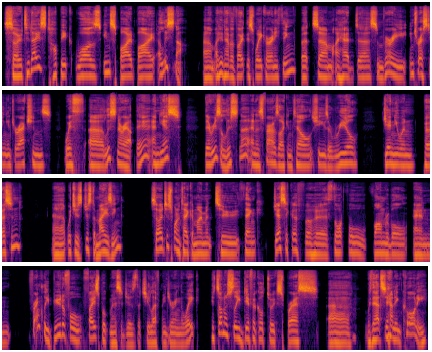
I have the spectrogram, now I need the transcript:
So today's topic was inspired by a listener. Um, I didn't have a vote this week or anything, but um, I had uh, some very interesting interactions with a listener out there. And yes, there is a listener. And as far as I can tell, she's a real, genuine person, uh, which is just amazing. So I just want to take a moment to thank Jessica for her thoughtful, vulnerable, and frankly beautiful Facebook messages that she left me during the week. It's honestly difficult to express uh, without sounding corny,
